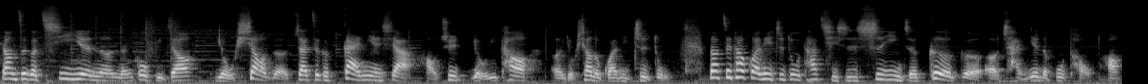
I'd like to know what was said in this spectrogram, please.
让这个企业呢能够比较有效的在这个概念下，好去有一套呃有效的管理制度。那这套管理制度它其实适应着各个呃产业的不同，哈，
